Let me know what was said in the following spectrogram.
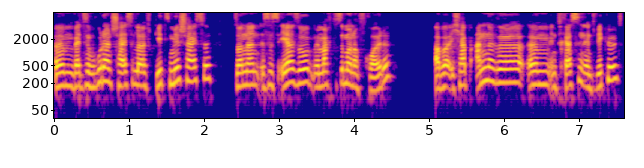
Ähm, Wenn es im Rudern scheiße läuft, geht's mir scheiße, sondern es ist eher so, mir macht es immer noch Freude. Aber ich habe andere ähm, Interessen entwickelt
